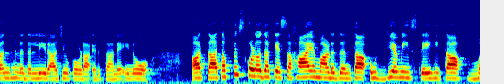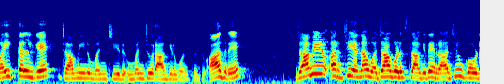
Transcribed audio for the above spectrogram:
ಬಂಧನದಲ್ಲಿ ರಾಜೀವ್ ಗೌಡ ಇರ್ತಾನೆ. ಇನ್ನು ಆತ ತಪ್ಪಿಸ್ಕೊಳ್ಳೋದಕ್ಕೆ ಸಹಾಯ ಮಾಡದಂತ ಉದ್ಯಮಿ ಸ್ನೇಹಿತ ಮೈಕಲ್ಗೆ ಜಾಮೀನು ಮಂಜೀರು, ಮಂಜೂರಾಗಿರುವಂಥದ್ದು. ಆದರೆ ಜಾಮೀನು ಅರ್ಜಿಯನ್ನು ವಜಾಗೊಳಿಸಲಾಗಿದೆ ರಾಜೀವ್ ಗೌಡ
